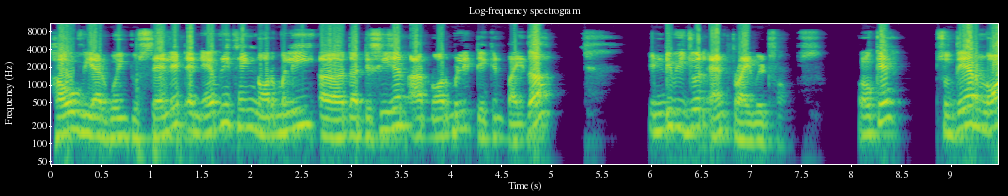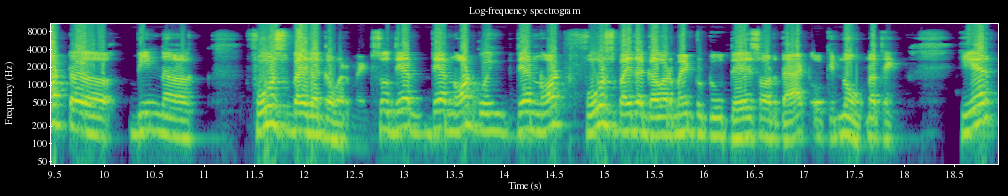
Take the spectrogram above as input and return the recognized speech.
how we are going to sell it. And everything normally uh, the decision are normally taken by the individual and private firms. Okay? So they are not uh, being uh, forced by the government. So they are they are not going they are not forced by the government to do this or that. Okay no nothing. Here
